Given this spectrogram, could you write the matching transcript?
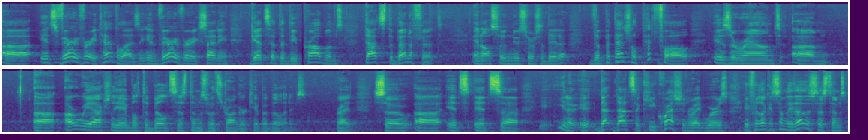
Uh, it's very, very tantalizing and very, very exciting. Gets at the deep problems. That's the benefit and also new source of data. The potential pitfall is around um, uh, are we actually able to build systems with stronger capabilities? Right, so uh, it's it's uh, you know it, that that's a key question, right? Whereas if you look at some of these other systems,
